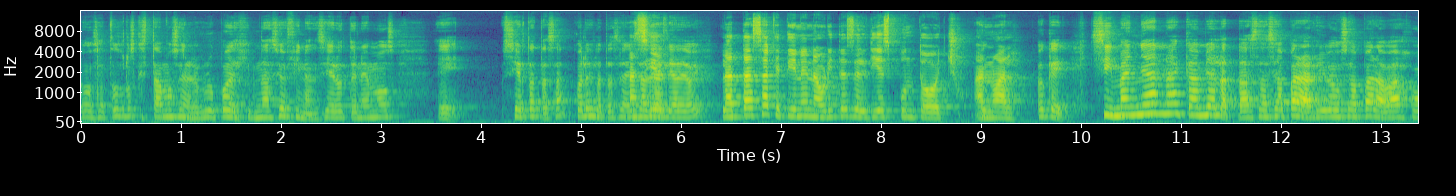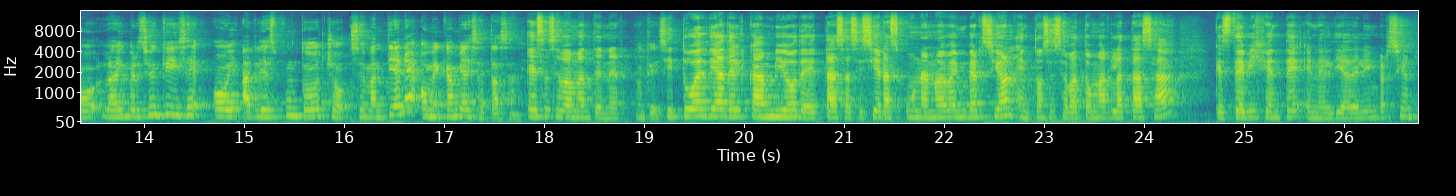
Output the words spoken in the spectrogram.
o sea, todos los que estamos en el grupo de gimnasio financiero tenemos eh, cierta tasa. ¿Cuál es la tasa de esa del día de hoy? La tasa que tienen ahorita es del 10.8 anual. Ok, si mañana cambia la tasa, sea para arriba o sea para abajo, la inversión que hice hoy a 10.8, ¿se mantiene o me cambia esa tasa? Esa se va a mantener. Okay. Si tú el día del cambio de tasas hicieras una nueva inversión, entonces se va a tomar la tasa que esté vigente en el día de la inversión.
